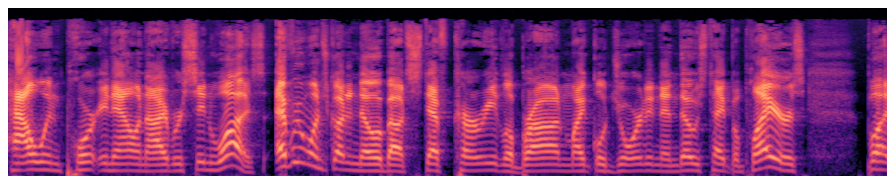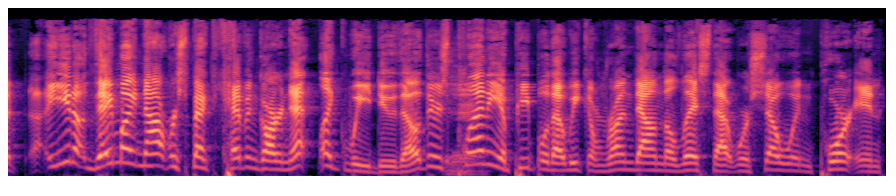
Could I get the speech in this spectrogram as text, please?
how important Allen Iverson was. Everyone's going to know about Steph Curry, LeBron, Michael Jordan, and those type of players. But, uh, you know, they might not respect Kevin Garnett like we do, though. There's yeah. plenty of people that we can run down the list that were so important.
